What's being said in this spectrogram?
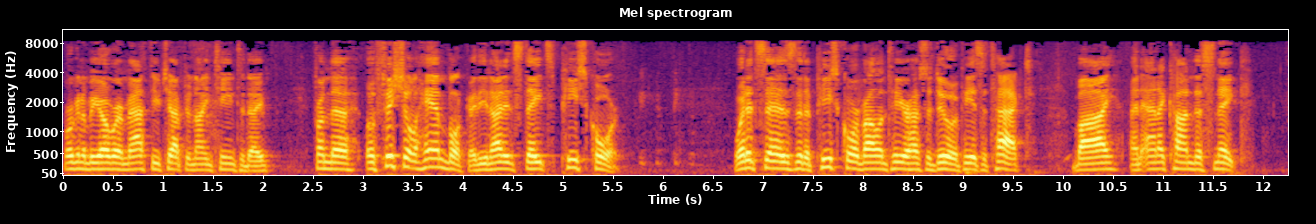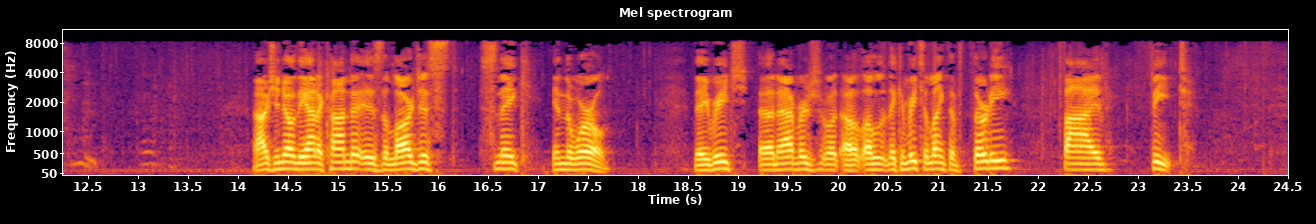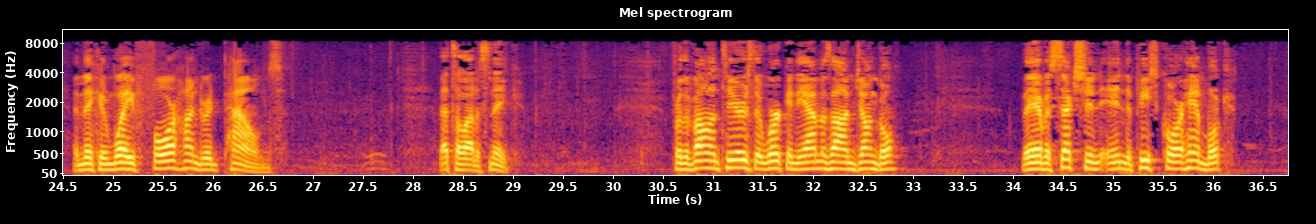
We're going to be over in Matthew chapter 19 today from the official handbook of the United States Peace Corps. What it says that a Peace Corps volunteer has to do if he is attacked by an anaconda snake. As you know, the anaconda is the largest snake in the world. They reach an average, uh, uh, they can reach a length of 35 feet. And they can weigh 400 pounds. That's a lot of snake for the volunteers that work in the Amazon jungle. They have a section in the Peace Corps handbook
